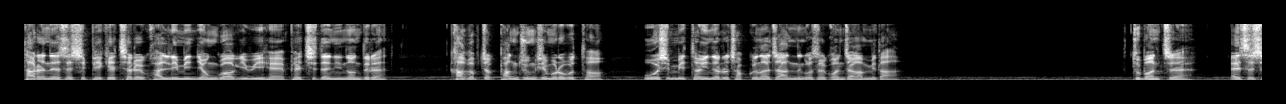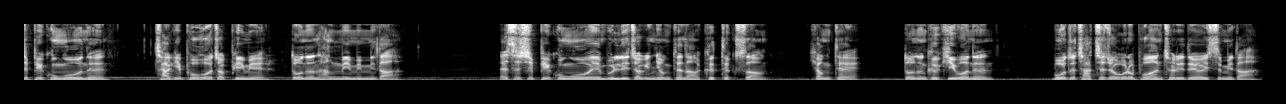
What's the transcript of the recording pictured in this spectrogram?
다른 SCP 개체를 관리 및 연구하기 위해 배치된 인원들은 가급적 방 중심으로부터 50m 이내로 접근하지 않는 것을 권장합니다. 두 번째, SCP-055는 자기 보호적 비밀 또는 항림입니다. SCP-055의 물리적인 형태나 그 특성, 형태 또는 그 기원은 모두 자체적으로 보안 처리되어 있습니다.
